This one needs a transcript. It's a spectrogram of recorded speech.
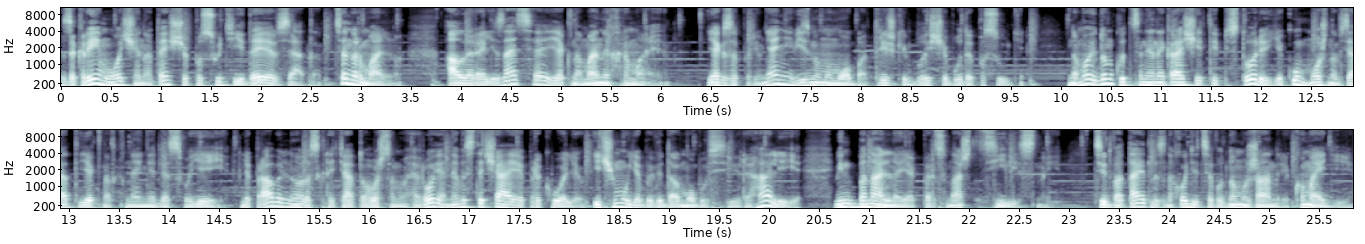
Закриємо очі на те, що по суті ідея взята. Це нормально, але реалізація, як на мене, хромає. Як за порівняння візьмемо моба, трішки ближче буде по суті. На мою думку, це не найкращий тип історії, яку можна взяти як натхнення для своєї. Для правильного розкриття того ж самого героя не вистачає приколів. І чому я би віддав мобу всі регалії, він банально як персонаж цілісний. Ці два тайтли знаходяться в одному жанрі комедії.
